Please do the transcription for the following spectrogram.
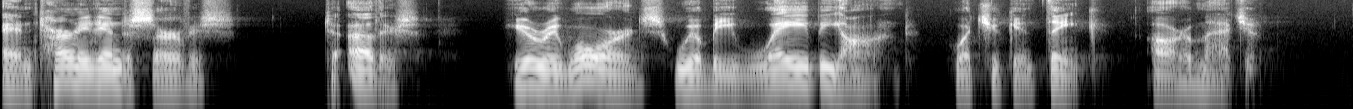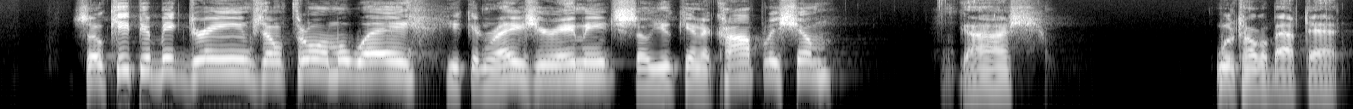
and turn it into service to others? Your rewards will be way beyond what you can think or imagine. So keep your big dreams, don't throw them away. You can raise your image so you can accomplish them. Gosh, we'll talk about that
